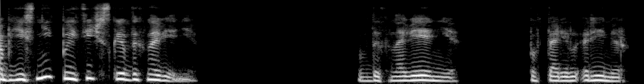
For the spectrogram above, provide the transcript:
объяснить поэтическое вдохновение? Вдохновение, повторил Ример.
